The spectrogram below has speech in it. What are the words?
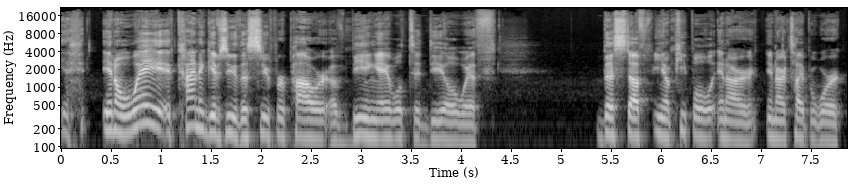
in a way it kind of gives you the superpower of being able to deal with the stuff you know people in our in our type of work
